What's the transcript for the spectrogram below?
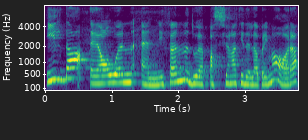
Hilda e Owen Ennifen, due appassionati della prima ora,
